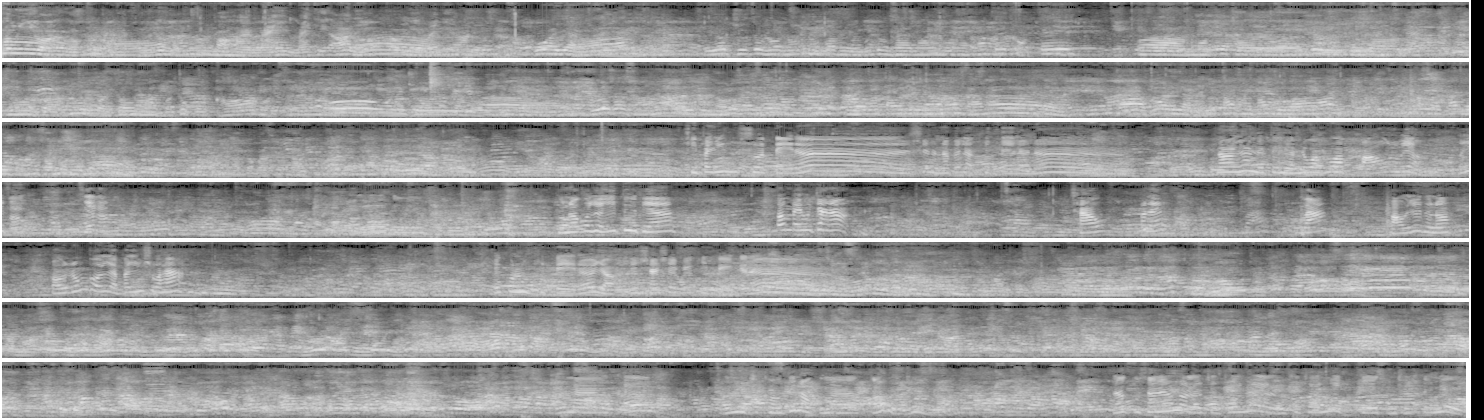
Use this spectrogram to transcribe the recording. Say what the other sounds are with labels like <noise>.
không nhiều à không không nhiều có hai máy máy thì ở đấy có nhiều máy thì ở đấy của giờ thì nó khi tôi nó nó có thể cái tôi sai nó nó cái cổ tê và một cái trời cái thì là một quả một quả mà quả thuốc quả khó ô cái thì bữa sau sáng nó thì bữa sau sáng nó mà tao thì nó sáng nó à của giờ thì thay thay thay rồi thay thay rồi cũng không xong được nữa thì phải những tệ đó sẽ nó. phải là thịt tệ rồi đó nó nhá này tụi mình lúa lúa bảo bây mấy bảo chết không? Nó có gì ít tu thế con bé hút chân á. Sao có đấy. Vá bảo chứ tụi nó. Bảo đúng coi giờ phải số ha cái con thịt tệ đó, giờ cái sáng sẽ biết thịt tệ cái đó nhưng mà tớ không tí nào cũng mà có hụt thôi đó cũng sáng nó là chỉ thôi nhé là chỉ thôi nhé, kia cũng chỉ thôi nhiều.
